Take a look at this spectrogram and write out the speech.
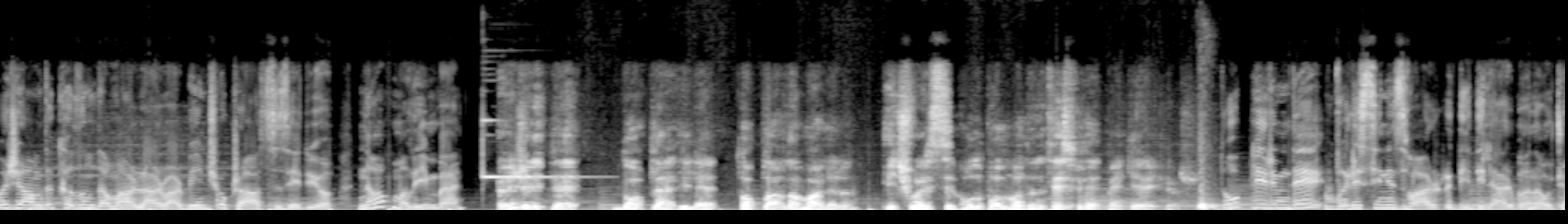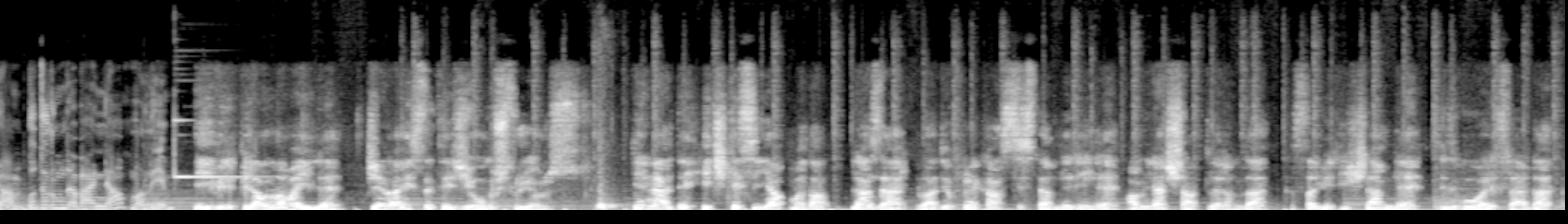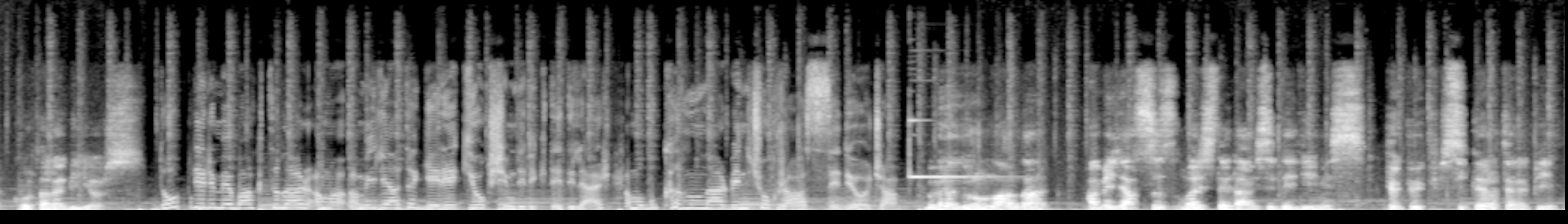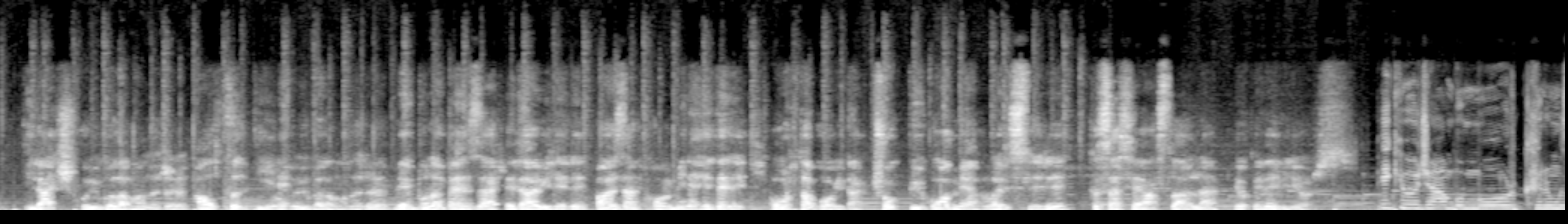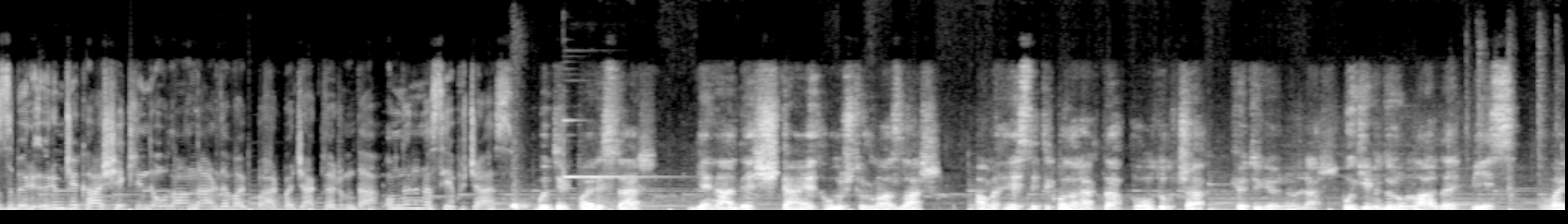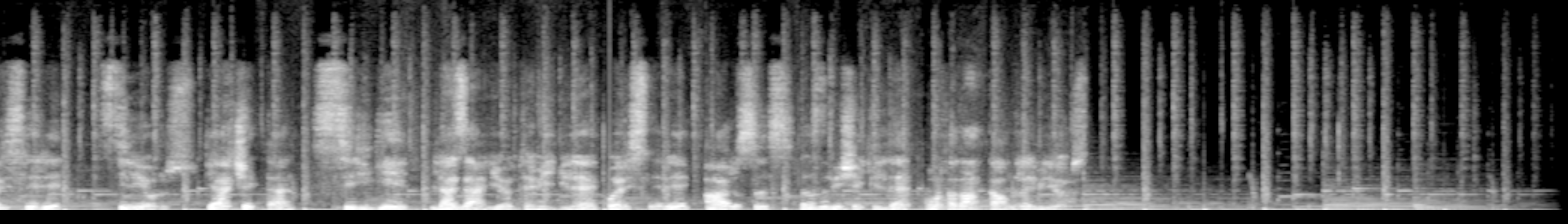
Bacağımda kalın damarlar var. Beni çok rahatsız ediyor. Ne yapmalıyım ben? Öncelikle Doppler ile toplar damarların iç varisin olup olmadığını tespit etmek gerekiyor. Dopplerimde varisiniz var dediler bana hocam. Bu durumda ben ne yapmalıyım? İyi bir planlama ile cerrahi strateji oluşturuyoruz. Genelde hiç kesi yapmadan lazer, radyo frekans sistemleriyle ameliyat şartlarında kısa bir işlemle sizi bu varislerden kurtarabiliyoruz. Dopplerime baktılar ama ameliyata gerek yok şimdilik dediler. Ama bu kalınlar beni çok rahatsız ediyor hocam. Böyle durumlarda ameliyatsız varis tedavisi dediğimiz köpük skleroterapi, ilaç uygulamaları, altı iğne uygulamaları ve buna benzer tedavileri bazen kombine ederek orta boyda çok büyük olmayan varisleri kısa seanslarla yok edebiliyoruz. Peki hocam bu mor, kırmızı böyle örümcek ağ şeklinde olanlar da var bacaklarımda. Onları nasıl yapacağız? Bu tip varisler genelde şikayet oluşturmazlar ama estetik olarak da oldukça kötü görünürler. Bu gibi durumlarda biz varisleri siliyoruz. Gerçekten silgi lazer yöntemi ile varisleri ağrısız, hızlı bir şekilde ortadan kaldırabiliyoruz.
